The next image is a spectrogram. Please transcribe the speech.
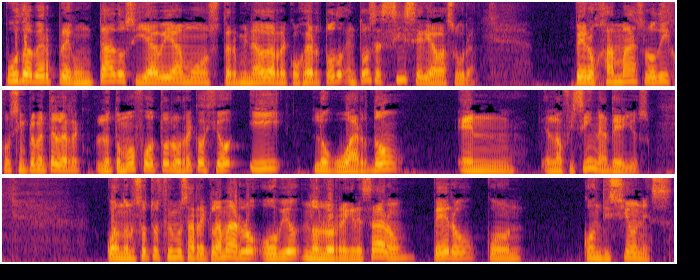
pudo haber preguntado si ya habíamos terminado de recoger todo, entonces sí sería basura. Pero jamás lo dijo, simplemente lo tomó foto, lo recogió y lo guardó en, en la oficina de ellos. Cuando nosotros fuimos a reclamarlo, obvio, nos lo regresaron, pero con condiciones.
